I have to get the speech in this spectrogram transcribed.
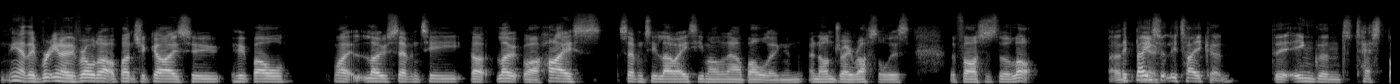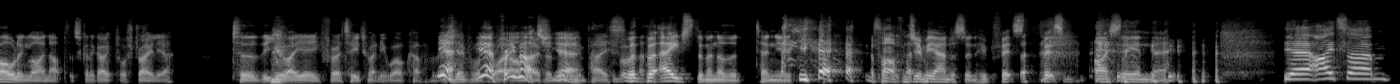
yeah they've you know they've rolled out a bunch of guys who who bowl like low 70 uh, low well high 70 low 80 mile an hour bowling and, and andre russell is the fastest of the lot they've you know, basically taken the England Test bowling lineup that's going to go to Australia to the UAE for a T20 World Cup. Yeah yeah right pretty much yeah pace. but, but aged them another 10 years yeah, apart from jimmy anderson who fits fits nicely in there yeah, it's um,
